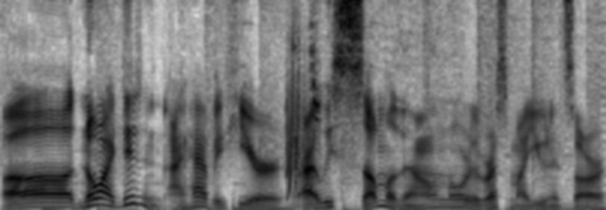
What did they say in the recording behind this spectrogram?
Uh, no, I didn't. I have it here. Or at least some of them. I don't know where the rest of my units are.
